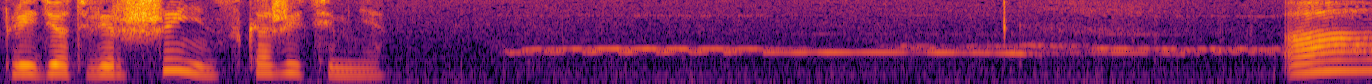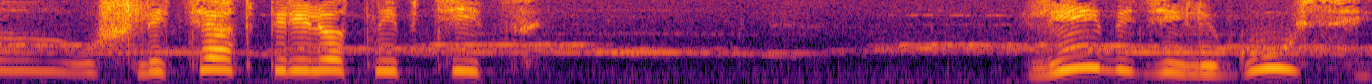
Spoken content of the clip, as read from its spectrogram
придет Вершинин, скажите мне. А, уж летят перелетные птицы. Лебеди или гуси.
